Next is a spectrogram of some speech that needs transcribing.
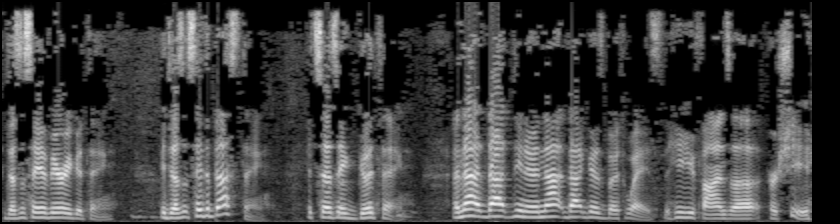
It doesn't say a very good thing. It doesn't say the best thing. It says a good thing. And that, that, you know, and that, that goes both ways. He who finds a, or she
